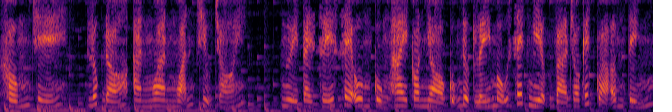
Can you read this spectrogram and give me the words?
Khống chế, lúc đó An ngoan ngoãn chịu trói. Người tài xế xe ôm cùng hai con nhỏ cũng được lấy mẫu xét nghiệm và cho kết quả âm tính.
